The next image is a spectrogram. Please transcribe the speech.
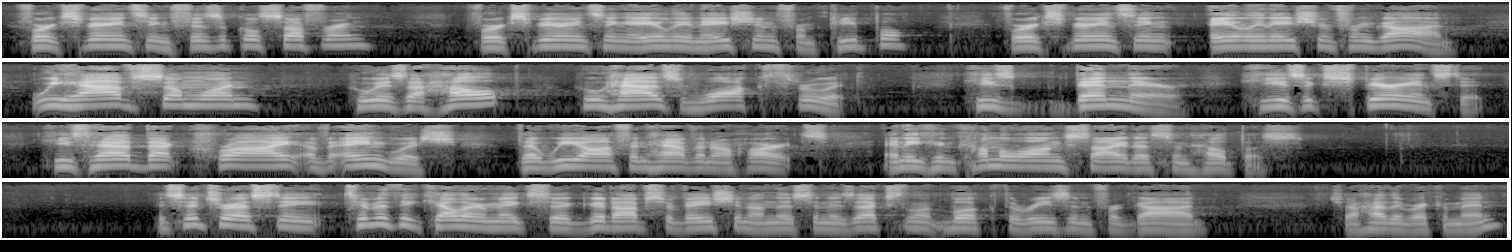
for experiencing physical suffering, for experiencing alienation from people, for experiencing alienation from God. We have someone who is a help who has walked through it. He's been there, he has experienced it. He's had that cry of anguish that we often have in our hearts, and he can come alongside us and help us. It's interesting. Timothy Keller makes a good observation on this in his excellent book, The Reason for God, which I highly recommend.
